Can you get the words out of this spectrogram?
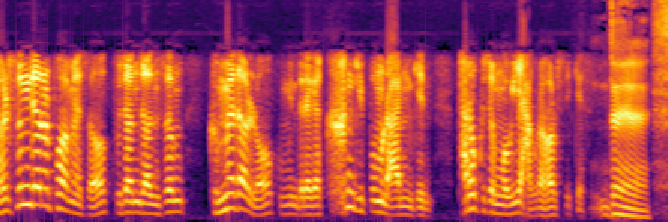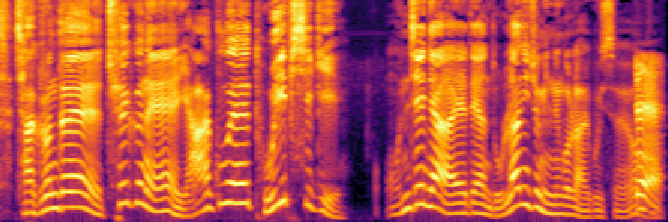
결승전을 포함해서 9전 전승 금메달로 국민들에게 큰 기쁨을 안긴 바로 그 종목이 야구라고 할 수 있겠습니다. 네. 자, 그런데 최근에 야구의 도입 시기 언제냐에 대한 논란이 좀 있는 걸로 알고 있어요. 네.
